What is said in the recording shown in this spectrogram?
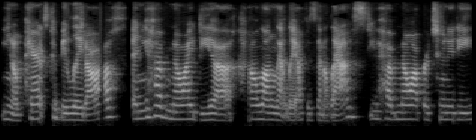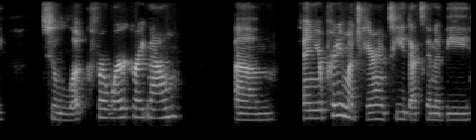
you know, parents could be laid off and you have no idea how long that layoff is going to last. You have no opportunity to look for work right now. Um, and you're pretty much guaranteed that's going to be,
